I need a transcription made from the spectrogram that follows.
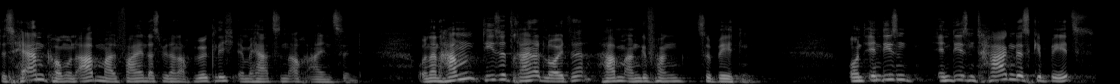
des Herrn kommen und Abendmahl feiern, dass wir dann auch wirklich im Herzen auch eins sind. Und dann haben diese 300 Leute haben angefangen zu beten. Und in diesen, in diesen Tagen des Gebets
